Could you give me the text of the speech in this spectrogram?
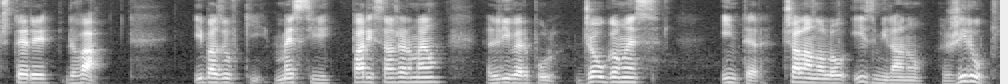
4-2. I bazówki Messi Paris Saint-Germain, Liverpool Joe Gomez, Inter Chalanolu i z Milanu Giroud.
